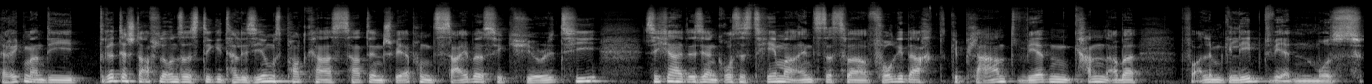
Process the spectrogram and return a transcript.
Herr Rickmann, die dritte Staffel unseres Digitalisierungspodcasts hat den Schwerpunkt Cyber Security. Sicherheit ist ja ein großes Thema, eins, das zwar vorgedacht, geplant werden kann, aber vor allem gelebt werden muss.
